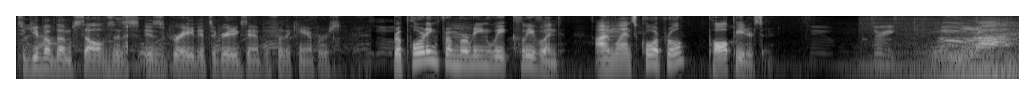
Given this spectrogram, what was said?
to give of themselves is, is great. It's a great example for the campers. Reporting from Marine Week Cleveland, I'm Lance Corporal Paul Peterson. Two, three. Hoorah!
